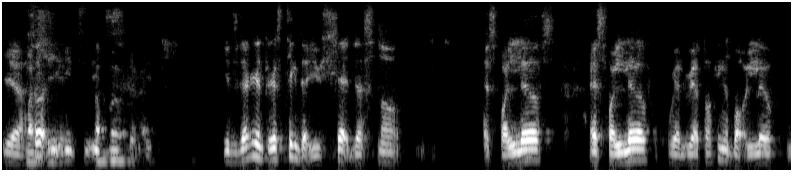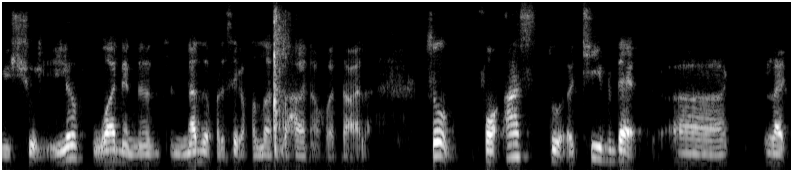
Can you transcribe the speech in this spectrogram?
Yeah, Must so it's, it's, above the rest. it's very interesting that you shared just now. As for loves, as for love, when we are talking about love, we should love one another, for the sake of Allah Subhanahu wa Taala. So for us to achieve that, uh, like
